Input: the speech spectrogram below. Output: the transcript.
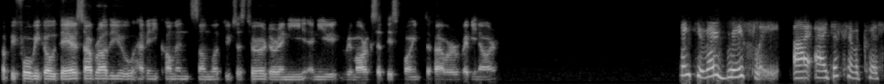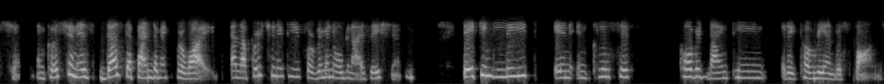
But before we go there, Sabra, do you have any comments on what you just heard or any, any remarks at this point of our webinar? Thank you. Very briefly, I, I just have a question. And question is, does the pandemic provide an opportunity for women organizations taking lead in inclusive COVID-19 recovery and response?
